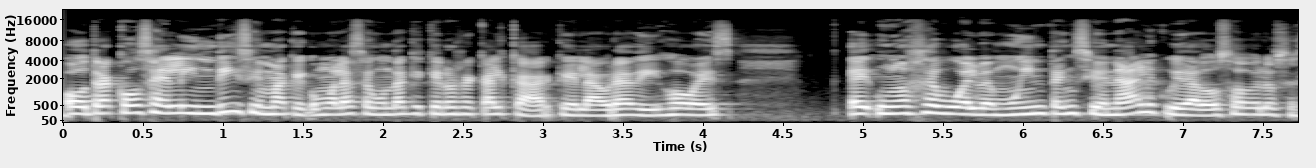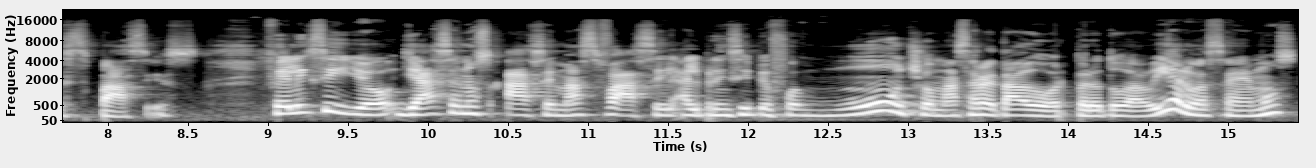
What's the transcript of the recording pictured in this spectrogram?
otra cosa lindísima, que como la segunda que quiero recalcar, que Laura dijo, es, eh, uno se vuelve muy intencional y cuidadoso de los espacios. Félix y yo ya se nos hace más fácil, al principio fue mucho más retador, pero todavía lo hacemos,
